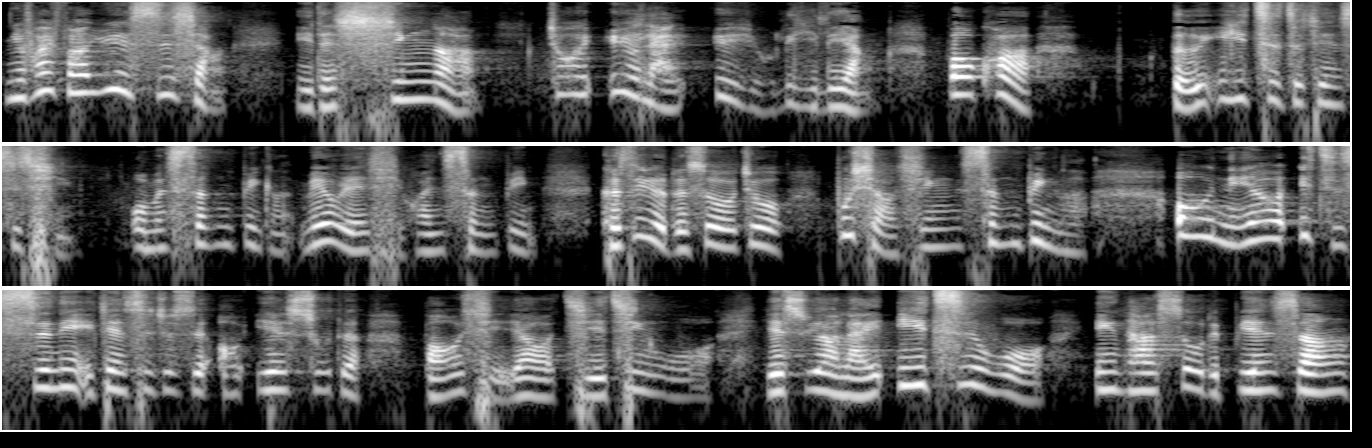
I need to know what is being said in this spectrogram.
你会发越思想，你的心啊就会越来越有力量。包括得医治这件事情，我们生病了，没有人喜欢生病，可是有的时候就不小心生病了。哦，你要一直思念一件事，就是哦，耶稣的宝血要洁净我，耶稣要来医治我，因他受的鞭伤，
